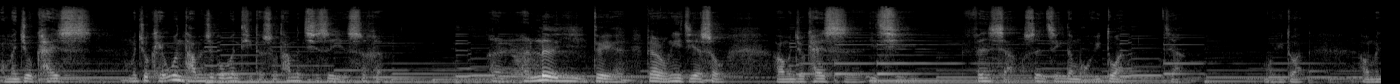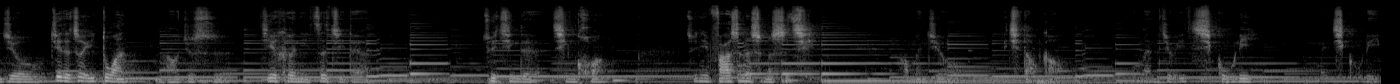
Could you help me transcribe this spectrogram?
我们就开始，我们就可以问他们这个问题的时候，他们其实也是很很很乐意，对，比较容易接受。然后我们就开始一起分享圣经的某一段，我们就接着这一段，然后就是结合你自己的最近的情况，最近发生了什么事情，然后我们就一起祷告，我们就一起鼓励，我们一起鼓励。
